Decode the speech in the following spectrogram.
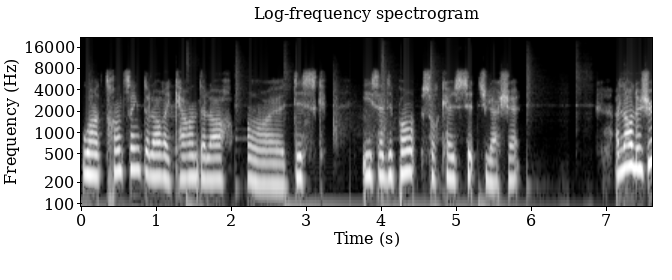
ou entre 35$ et 40$ en euh, disque, et ça dépend sur quel site tu l'achètes. Alors le jeu,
